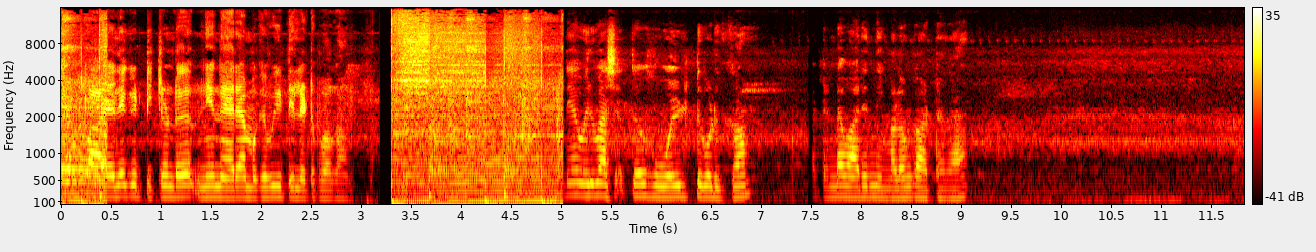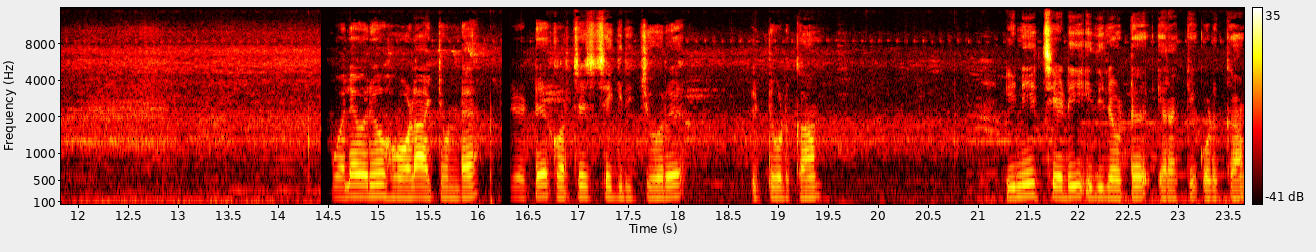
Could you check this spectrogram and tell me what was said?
കിട്ടിട്ടുണ്ട് കിട്ടിയിട്ടുണ്ട്. ഇനി നേരെ നമുക്ക് വീട്ടിലിട്ട് പോകാം. ഒരു വശത്ത് ഹോൾ ഇട്ട് കൊടുക്കാം. കാട്ടേണ്ട മാതിരി നിങ്ങളും കാട്ടുക. പോലെ ഒരു ഹോളായിട്ടുണ്ട് ഇട്ട് കുറച്ച് ചകിരിച്ചോറ് ഇട്ട് കൊടുക്കാം. ഇനി ചെടി ഇതിലോട്ട് ഇറക്കി കൊടുക്കാം.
